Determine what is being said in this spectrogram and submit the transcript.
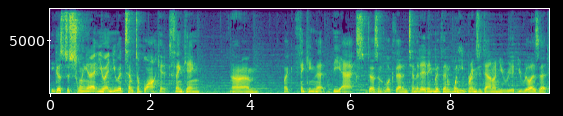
he goes to swing it at you, and you attempt to block it, thinking, um, like thinking that the axe doesn't look that intimidating. But then when he brings it down on you, re- you realize that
